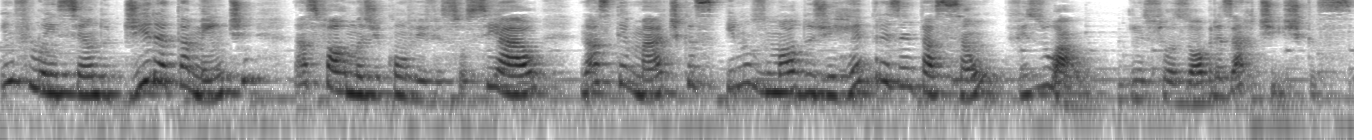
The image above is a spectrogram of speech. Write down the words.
influenciando diretamente nas formas de convívio social, nas temáticas e nos modos de representação visual em suas obras artísticas.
